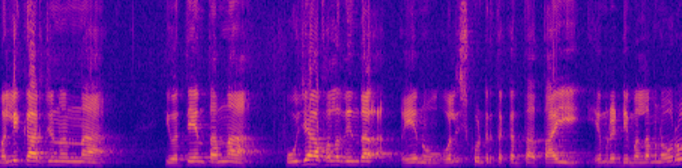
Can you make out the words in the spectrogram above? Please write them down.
ಮಲ್ಲಿಕಾರ್ಜುನನ್ನ ಇವತ್ತೇನು ತನ್ನ ಪೂಜಾ ಫಲದಿಂದ ಏನು ಒಲಿಸಿಕೊಂಡಿರ್ತಕ್ಕಂಥ ತಾಯಿ ಹೇಮರೆಡ್ಡಿ ಮಲ್ಲಮ್ಮನವರು,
